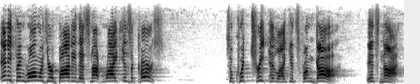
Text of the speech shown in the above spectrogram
anything wrong with your body that's not right is a curse. So quit treating it like it's from God. It's not.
